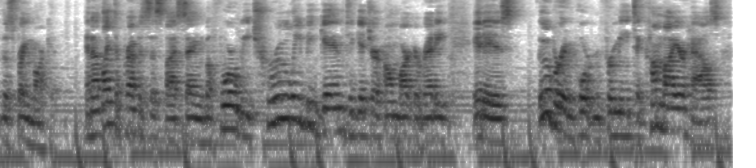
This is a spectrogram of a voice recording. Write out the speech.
for the spring market. And I'd like to preface this by saying before we truly begin to get your home market ready, it is uber important for me to come by your house.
